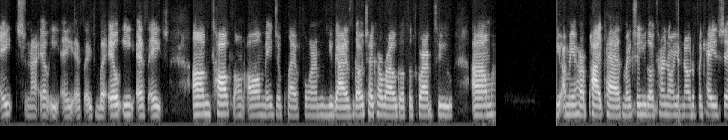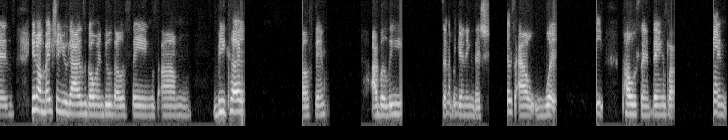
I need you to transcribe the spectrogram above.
H, not L E A S H, but L E S H. Um, talks on all major platforms. You guys go check her out. Go subscribe to um I mean her podcast. Make sure you go turn on your notifications. You know, make sure you guys go and do those things. Um because I believe in the beginning that she is out what posts and things like and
